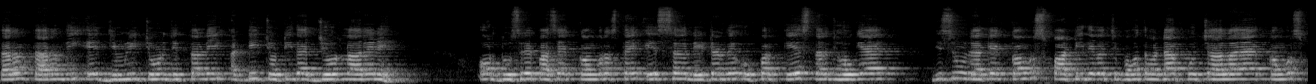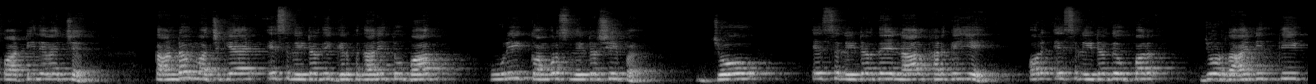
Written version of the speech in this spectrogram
ਤਰਨਤਾਰਨ ਦੀ ਇਹ ਜਿਮਨੀ ਚੋਣ ਜਿੱਤਣ ਲਈ ਅੱਡੀ ਚੋਟੀ ਦਾ ਜ਼ੋਰ ਲਾ ਰਹੇ ਨੇ ਔਰ ਦੂਸਰੇ ਪਾਸੇ ਕਾਂਗਰਸ ਤੇ ਇਸ ਲੀਡਰ ਦੇ ਉੱਪਰ ਕੇਸ ਦਰਜ ਹੋ ਗਿਆ ਹੈ। ਜਿਸ ਨੂੰ ਲੈ ਕੇ ਕਾਂਗਰਸ ਪਾਰਟੀ ਦੇ ਵਿੱਚ ਬਹੁਤ ਵੱਡਾ ਪੁਚਾਲ ਆਇਆ ਹੈ। ਕਾਂਗਰਸ ਪਾਰਟੀ ਦੇ ਵਿੱਚ ਤਾਂਡਵ ਮਚ ਗਿਆ ਹੈ। ਇਸ ਲੀਡਰ ਦੀ ਗ੍ਰਿਫਤਾਰੀ ਤੋਂ ਬਾਅਦ ਪੂਰੀ ਕਾਂਗਰਸ ਲੀਡਰਸ਼ਿਪ ਜੋ ਇਸ ਲੀਡਰ ਦੇ ਨਾਲ ਖੜ ਗਈ ਹੈ ਔਰ ਇਸ ਲੀਡਰ ਦੇ ਉੱਪਰ ਜੋ ਰਾਜਨੀਤਿਕ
